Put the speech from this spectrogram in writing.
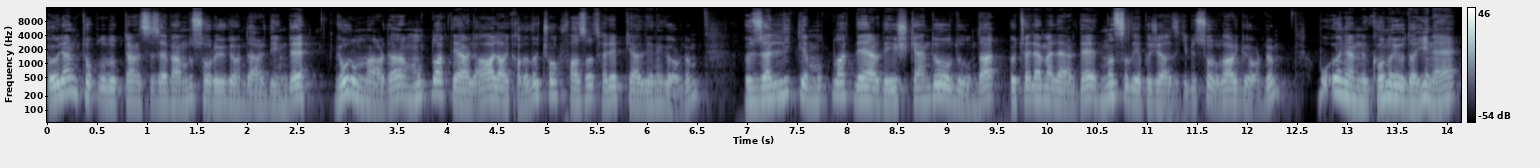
Öğlen topluluktan size ben bu soruyu gönderdiğimde yorumlarda mutlak değerle alakalı da çok fazla talep geldiğini gördüm. Özellikle mutlak değer değişkende olduğunda ötelemelerde nasıl yapacağız gibi sorular gördüm. Bu önemli konuyu da yine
